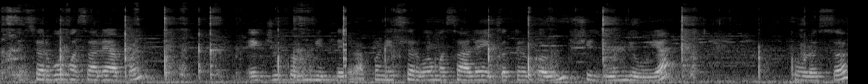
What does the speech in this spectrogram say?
हे सर्व मसाले आपण एकजीव करून घेतले. तर आपण हे सर्व मसाले एकत्र करून शिजवून घेऊया. थोडंसं.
